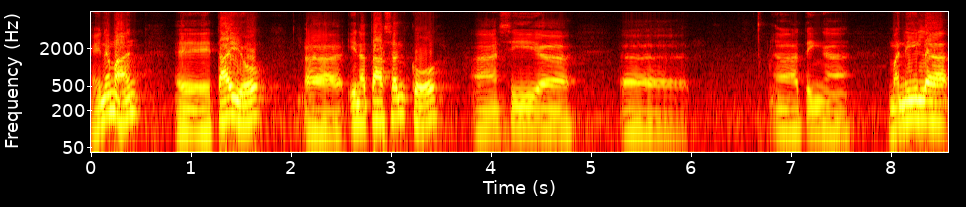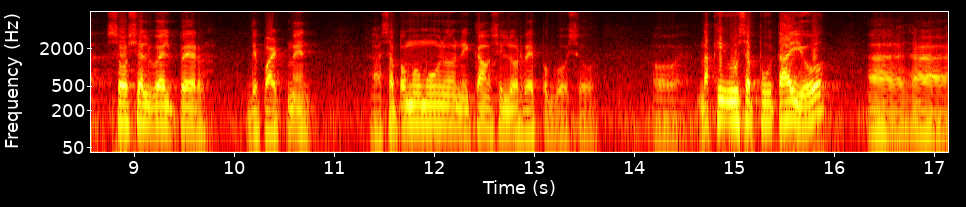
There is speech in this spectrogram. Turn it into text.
Ngayon naman, eh, tayo, ah, inatasan ko ah, si ah, ah, ating ah, Manila Social Welfare Department ah, sa pamumuno ni Councilor Repogoso. Oh, nakiusap po tayo ah, ah,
